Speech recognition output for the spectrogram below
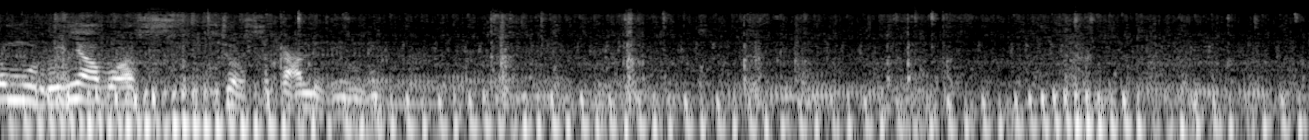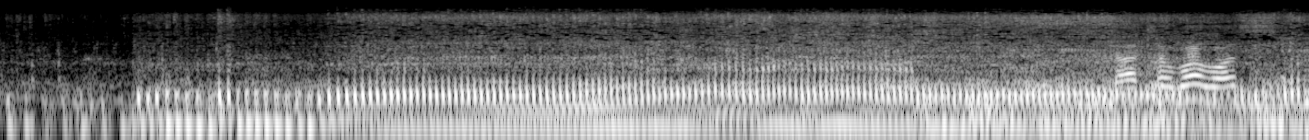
temurunya bos. Jos sekali ini kita coba bos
